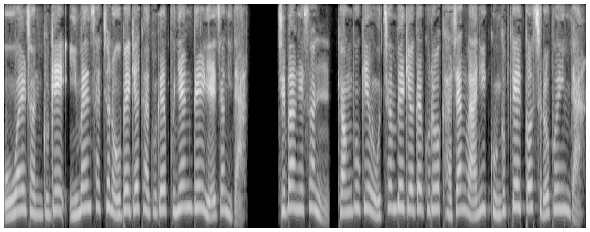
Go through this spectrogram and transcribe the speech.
5월 전국에 24,500여 가구가 분양될 예정이다. 지방에선 경북이 5,100여 가구로 가장 많이 공급될 것으로 보인다.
